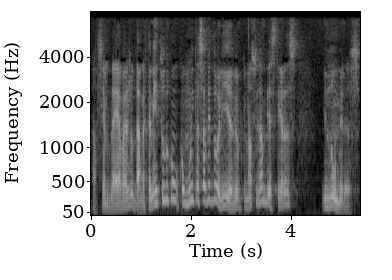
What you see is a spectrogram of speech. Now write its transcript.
A Assembleia vai ajudar, mas também tudo com, com muita sabedoria, viu? Porque nós fizemos besteiras inúmeras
